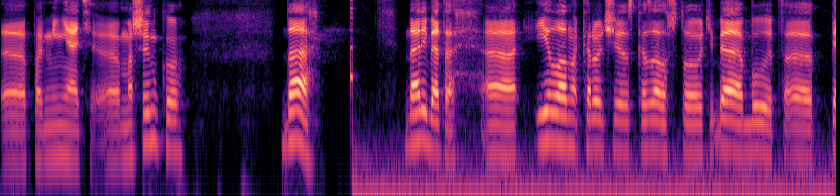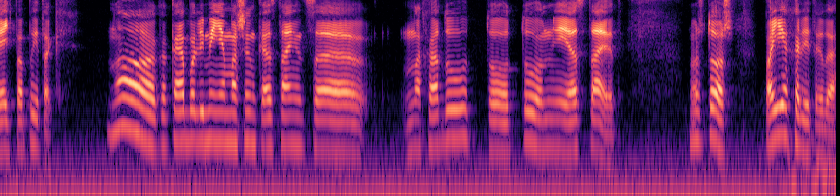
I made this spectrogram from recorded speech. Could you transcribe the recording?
э, поменять э, машинку. Да, да, ребята, Илон, короче, сказал, что у тебя будет э, 5 попыток. Но какая более-менее машинка останется на ходу, то ту он мне и оставит. Ну что ж, поехали тогда.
